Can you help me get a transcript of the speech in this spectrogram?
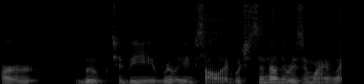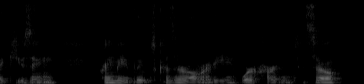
our loop to be really solid, which is another reason why I like using pre-made loops because they're already work hardened. So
